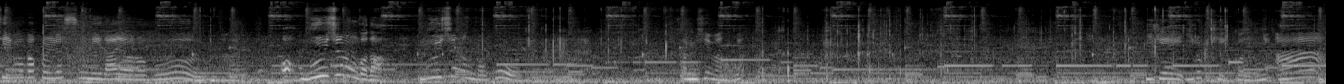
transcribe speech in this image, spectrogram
디모가 걸렸습니다 여러분. 어 물 주는 거다 물 주는 거고 잠시만요. 이게 이렇게 있거든요. 아,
